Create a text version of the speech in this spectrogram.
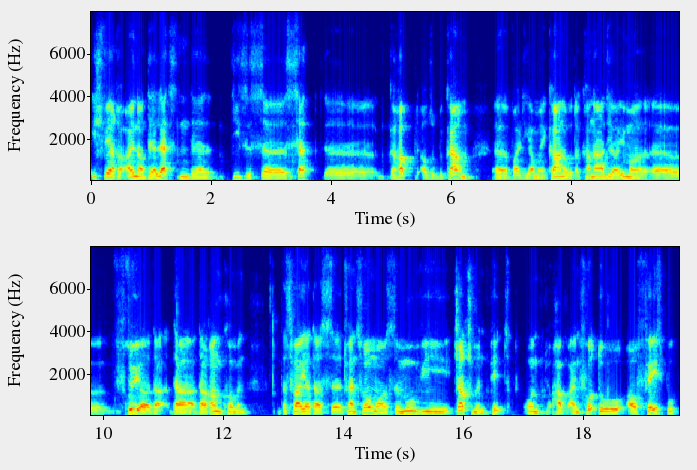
ich wäre einer der Letzten, der dieses äh, Set äh, gehabt, also bekam, äh, weil die Amerikaner oder Kanadier immer äh, früher da, da, da rankommen. Das war ja das äh, Transformers Movie Judgment Pit und habe ein Foto auf Facebook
